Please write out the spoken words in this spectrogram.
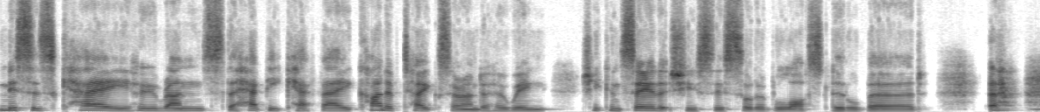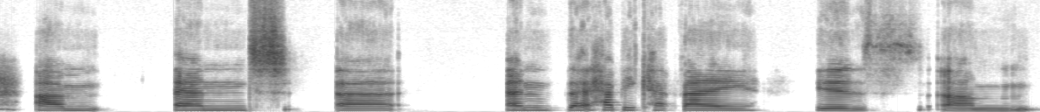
Mrs. K, who runs the Happy Cafe, kind of takes her under her wing. She can see that she's this sort of lost little bird, um, and uh, and the Happy Cafe is um,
